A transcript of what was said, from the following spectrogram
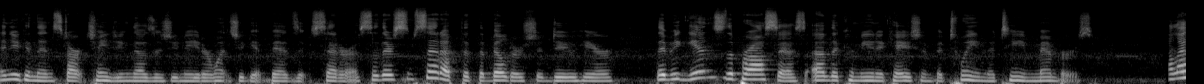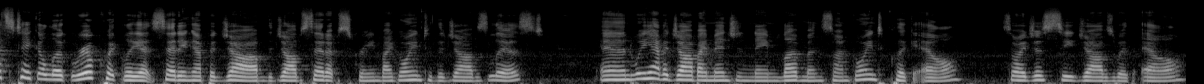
and you can then start changing those as you need or once you get bids, etc. So there's some setup that the builder should do here that begins the process of the communication between the team members. Now let's take a look real quickly at setting up a job, the job setup screen by going to the jobs list. And we have a job I mentioned named Loveman, so I'm going to click L. So I just see jobs with L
